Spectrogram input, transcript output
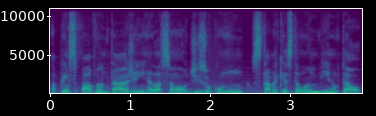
A principal vantagem em relação ao diesel comum está na questão ambiental,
